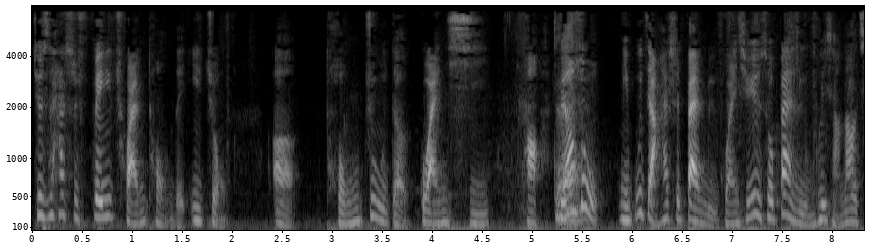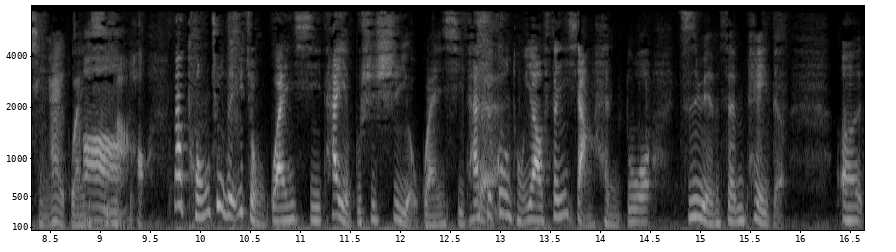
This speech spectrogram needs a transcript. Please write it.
就是它是非传统的一种呃同住的关系。好，比方说你不讲它是伴侣关系，因为说伴侣我们会想到情爱关系嘛。好、哦，那同住的一种关系，它也不是室友关系，它是共同要分享很多资源分配的，呃。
